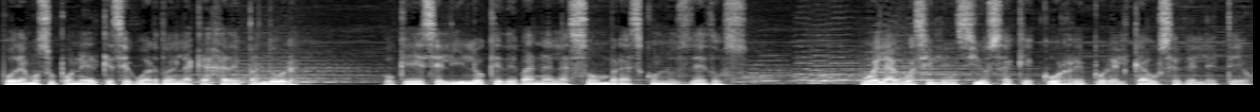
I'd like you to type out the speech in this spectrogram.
Podemos suponer que se guardó en la caja de Pandora, o que es el hilo que devana las sombras con los dedos, o el agua silenciosa que corre por el cauce del Eteo.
